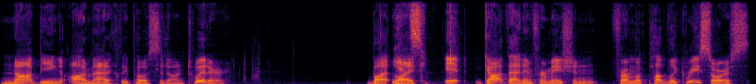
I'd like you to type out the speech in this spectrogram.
not being automatically posted on Twitter. But Yes. like it got that information from a public resource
